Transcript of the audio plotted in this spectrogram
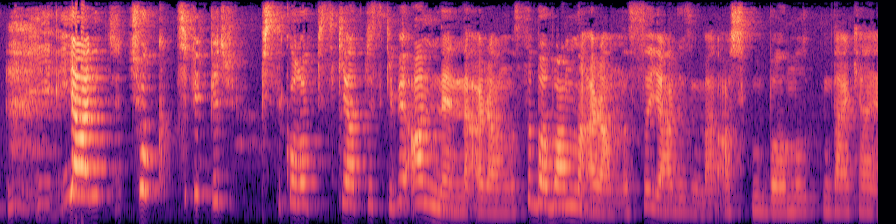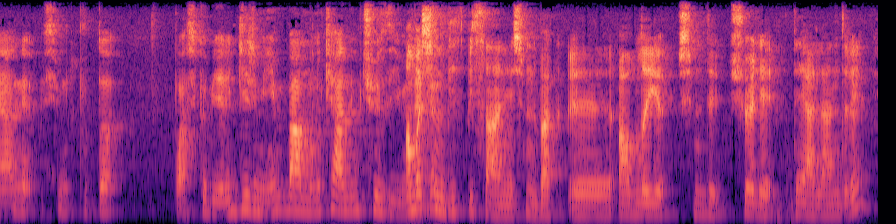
Yani çok tipik bir psikolog, psikiyatrist gibi annenle aranması, babanla aranması. Ya dedim ben aşk mı, bağımlılık mı derken yani şimdi burada başka bir yere girmeyeyim. Ben bunu kendim çözeyim Ama dedim. şimdi biz bir saniye şimdi bak e, ablayı şimdi şöyle değerlendirelim.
